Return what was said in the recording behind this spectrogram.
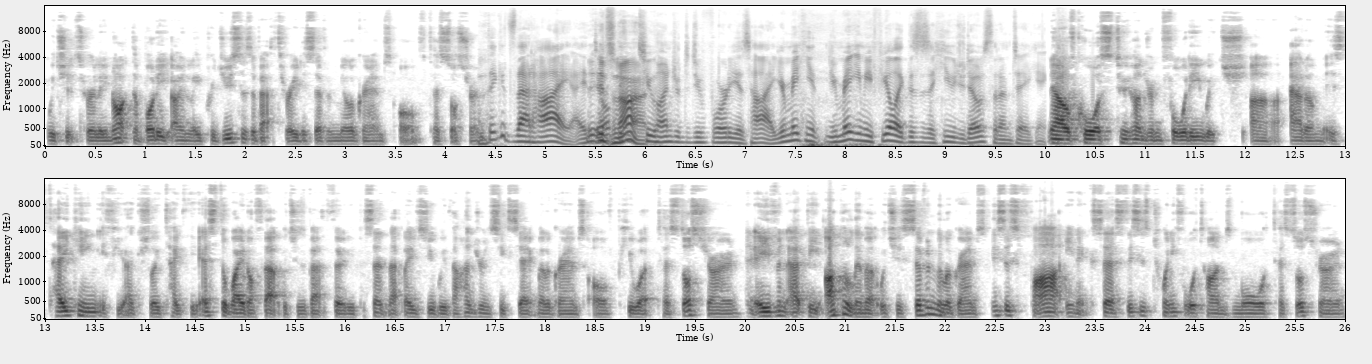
which it's really not. The body only produces about three to seven milligrams of testosterone. I think it's that high. I don't it's think not. 200 to 240 is high. You're making it, you're making me feel like this is a huge dose that I'm taking. Now, of course, 240, which uh, Adam is taking, if you actually take the ester weight off that, which is about 30%, that leaves you with 168 milligrams of pure testosterone. And even at the upper upper limit, which is 7 milligrams, this is far in excess. This is 24 times more testosterone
